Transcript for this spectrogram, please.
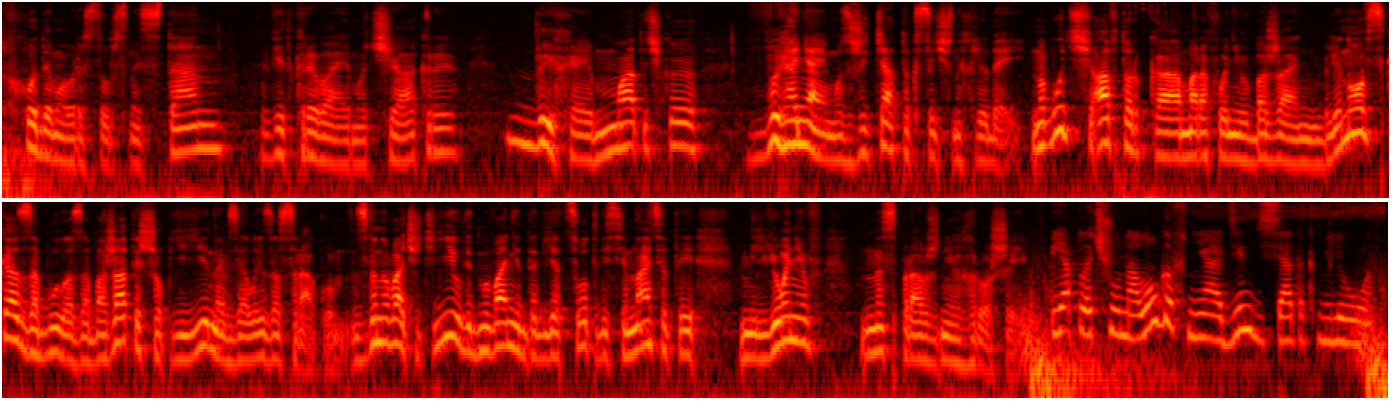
Входимо в ресурсний стан, відкриваємо чакри, дихаємо маточкою, виганяємо з життя токсичних людей. Мабуть, авторка марафонів бажань Бліновська забула забажати, щоб її не взяли за сраку. Звинувачить її у відмиванні 918 мільйонів несправжніх грошей. Я плачу налогов не один десяток миллионов.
